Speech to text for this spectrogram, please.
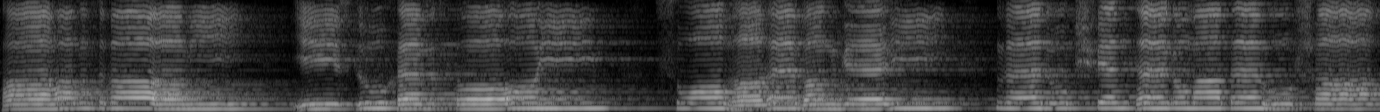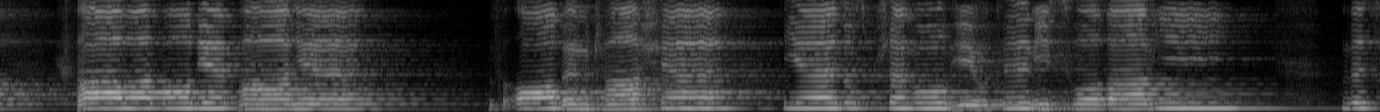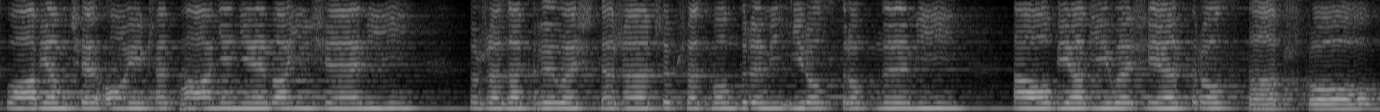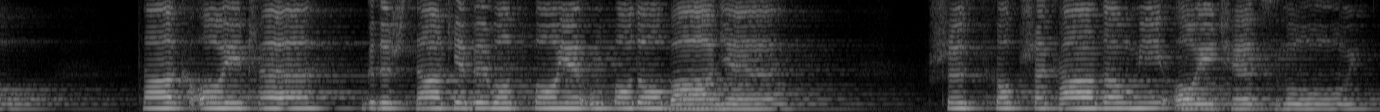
Pan z wami i z duchem Twoim. Słowa Ewangelii według świętego Mateusza. Chwała Tobie, Panie. W owym czasie Jezus przemówił tymi słowami. Wysławiam Cię, Ojcze, Panie nieba i ziemi, że zakryłeś te rzeczy przed mądrymi i roztropnymi, a objawiłeś je prostaczkom. Tak, Ojcze, gdyż takie było Twoje upodobanie. Wszystko przekazał mi Ojciec mój.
